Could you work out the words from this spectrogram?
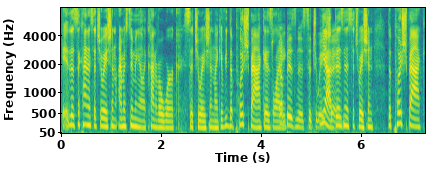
that's the kind of situation, I'm assuming like kind of a work situation. Like if the pushback is like A business situation. yeah, business situation, the pushback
